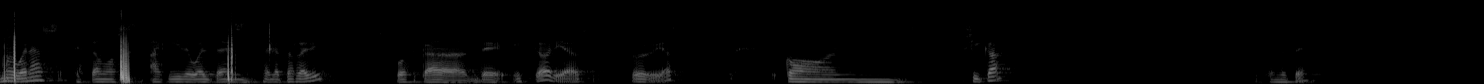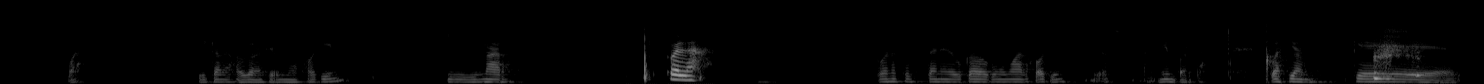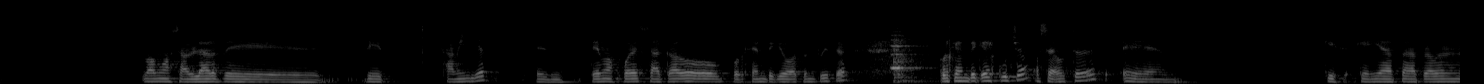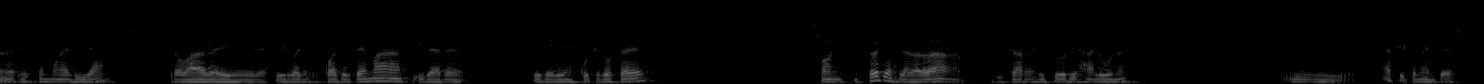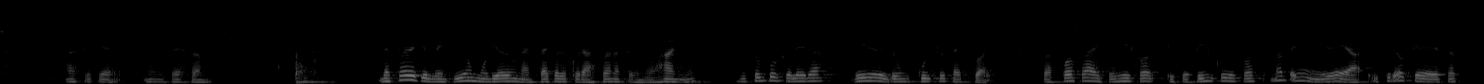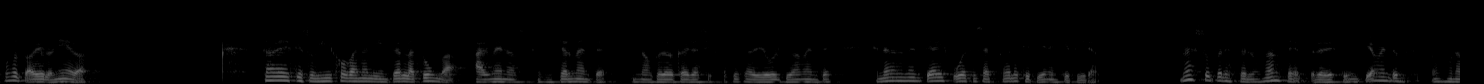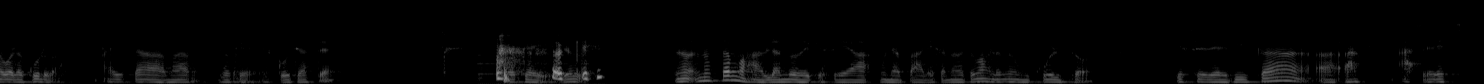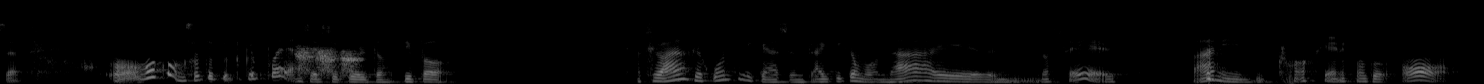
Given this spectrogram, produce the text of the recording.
Muy buenas, estamos aquí de vuelta en Relatos Ready, su podcast de historias turbias, con Chica. Preséntate. Bueno, Chica, mejor conocida como Joaquín. Y Mar. Hola. Bueno, sos tan educado como Mar, Joaquín. Dios, no importa. Cuestión, que vamos a hablar de, de familias. El tema fue sacado por gente que votó en Twitter, por gente que escucha, o sea, ustedes. Eh, quería para probar esta modalidad, probar, eh, decir varios, cuatro temas y ver eh, qué querían escuchar ustedes. Son historias, la verdad, bizarras y turbias algunas. Y básicamente eso. Así que empezamos. Después de que mi tío murió de un ataque al corazón hace unos años, se supo que él era líder de un culto sexual. Su esposa y sus hijos y sus cinco hijos no tenían idea y creo que su esposo todavía lo niega. Cada vez que sus hijos van a limpiar la tumba, al menos inicialmente, no creo que haya sucedido últimamente, generalmente hay juguetes sexuales que tienen que tirar. No es súper espeluznante, pero definitivamente es una bola curva. Ahí está, Mar, lo que escuchaste. Ok, creo- Ok. no, no estamos hablando de que sea una pareja, no estamos hablando de un culto que se dedica a, a- a hacer eso. O vos pensate que, que puede hacer ese culto, tipo, se van, se juntan y que hacen, practican bondad, eh, no sé, van y, y cogen, es como que, oh,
